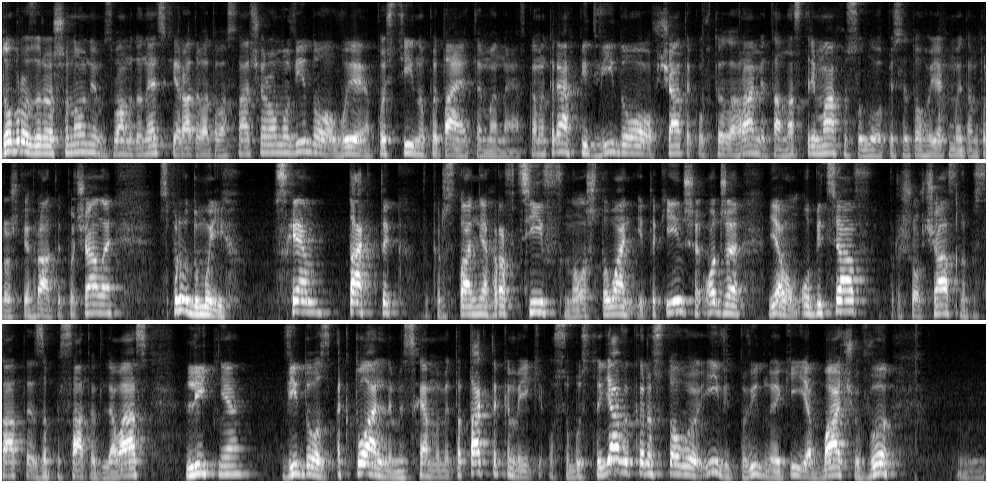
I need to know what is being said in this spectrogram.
Доброго здоров'я, шановні! З вами Донецький, радий вас на черговому відео. Ви постійно питаєте мене в коментарях під відео, в чатику, в телеграмі та на стрімах, особливо після того, як ми там трошки грати почали, з приводу моїх схем, тактик, використання гравців, налаштувань і таке інше. Отже, я вам обіцяв, прийшов час написати, записати для вас літнє відео з актуальними схемами та тактиками, які особисто я використовую, і відповідно, які я бачу в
